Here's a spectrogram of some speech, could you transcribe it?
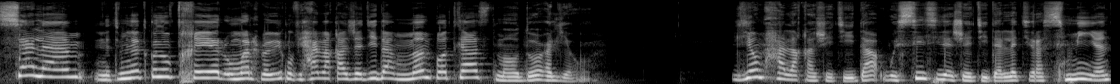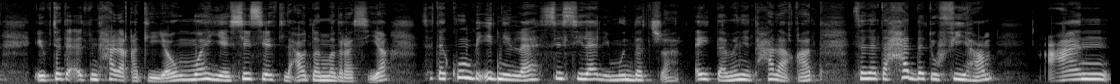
سلام. نتمنى تكونوا بخير ومرحبا بكم في حلقة جديدة من بودكاست موضوع اليوم. اليوم حلقة جديدة وسلسلة جديدة التي رسميا ابتدأت من حلقة اليوم وهي سلسلة العودة المدرسية. ستكون بإذن الله سلسلة لمدة شهر أي ثمانية حلقات. سنتحدث فيها عن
